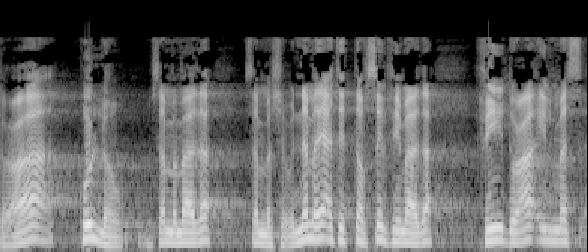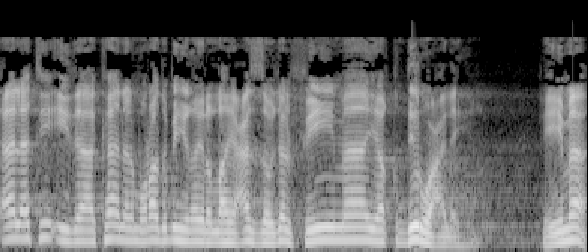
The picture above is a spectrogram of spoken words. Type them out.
دعاء كله يسمى ماذا؟ سمى شيء. إنما يأتي التفصيل في ماذا؟ في دعاء المسألة إذا كان المراد به غير الله عز وجل فيما يقدر عليه فيما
